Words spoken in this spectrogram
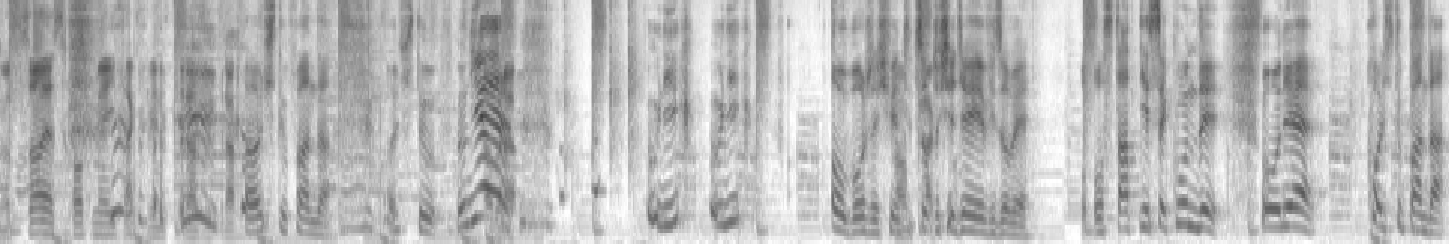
No co jest, mnie i tak więc teraz trafił. Chodź tu, panda. Chodź tu. No nie! Dobra. Unik, unik. O Boże święty, O, co tu tak. się dzieje, widzowie? O, ostatnie sekundy. O nie! Chodź tu, panda.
